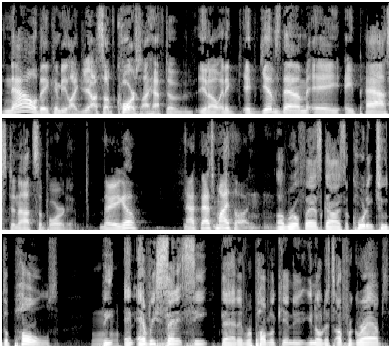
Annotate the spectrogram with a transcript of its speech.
now they can be like, yes, of course I have to, you know, and it, it gives them a, a pass to not support him. There you go. That, that's my thought. uh, real fast, guys. According to the polls, the in every Senate seat that a Republican, you know, that's up for grabs,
